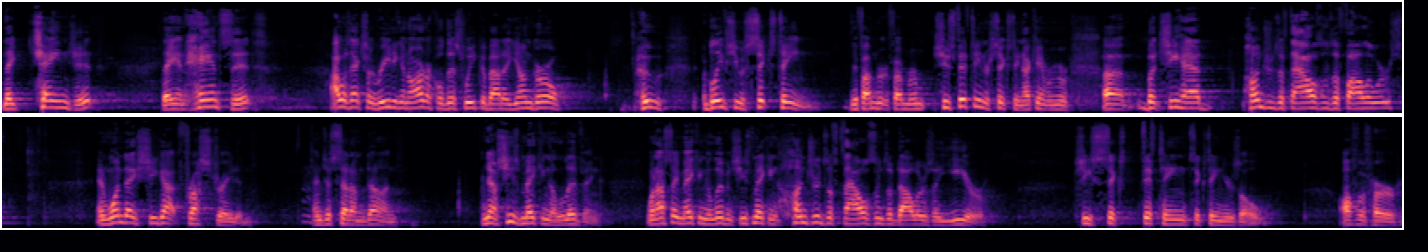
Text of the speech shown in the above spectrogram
they change it, they enhance it. I was actually reading an article this week about a young girl who I believe she was 16. If I'm, if I'm she was 15 or 16, I can't remember. Uh, but she had hundreds of thousands of followers. And one day she got frustrated and just said, I'm done. Now she's making a living. When I say making a living, she's making hundreds of thousands of dollars a year. She's six, 15, 16 years old off of her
